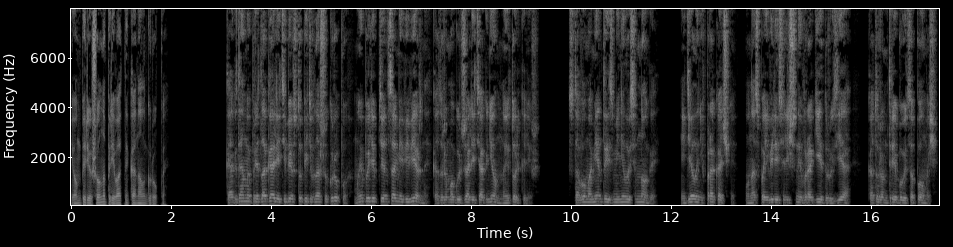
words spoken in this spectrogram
и он перешел на приватный канал группы. Когда мы предлагали тебе вступить в нашу группу, мы были птенцами виверны, которые могут жалить огнем, но и только лишь. С того момента изменилось многое. И дело не в прокачке. У нас появились личные враги, и друзья, которым требуется помощь.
